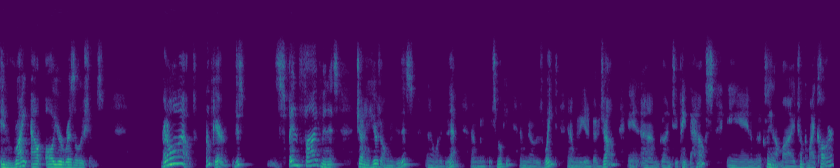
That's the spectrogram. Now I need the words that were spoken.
and write out all your resolutions. Write them all out. I don't care. Just spend five minutes, Johnny. Here's what I want to do this, and I want to do that. I'm going to quit smoking. I'm going to lose weight, and I'm going to get a better job, and I'm going to paint the house, and I'm going to clean out my trunk of my car,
